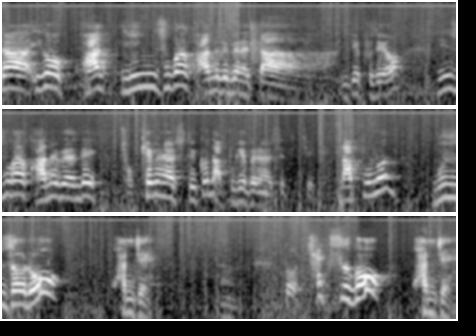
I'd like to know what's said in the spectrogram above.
자, 이거 관, 인수가 관으로 변했다. 이제 보세요. 인수가 관으로 변했는데 좋게 변할 수도 있고 나쁘게 변할 수도 있지. 나쁘면 문서로 관제. 또 책 쓰고 관제.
